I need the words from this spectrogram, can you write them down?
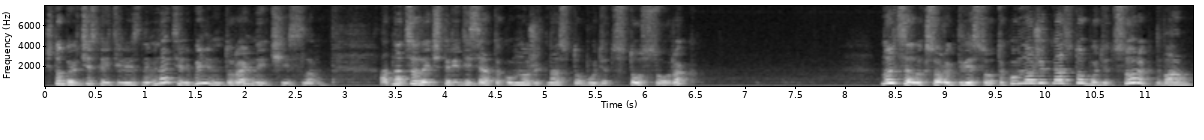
чтобы в числителе и знаменателе были натуральные числа. 1,4 умножить на 100 будет 140. 0,42 умножить на 100 будет 42.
